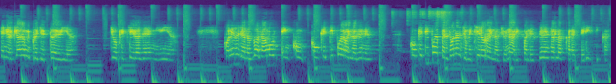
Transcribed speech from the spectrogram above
tener claro mi proyecto de vida. Yo qué quiero hacer en mi vida. Con eso ya nos basamos en con qué tipo de relaciones con qué tipo de personas yo me quiero relacionar y cuáles deben ser las características,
